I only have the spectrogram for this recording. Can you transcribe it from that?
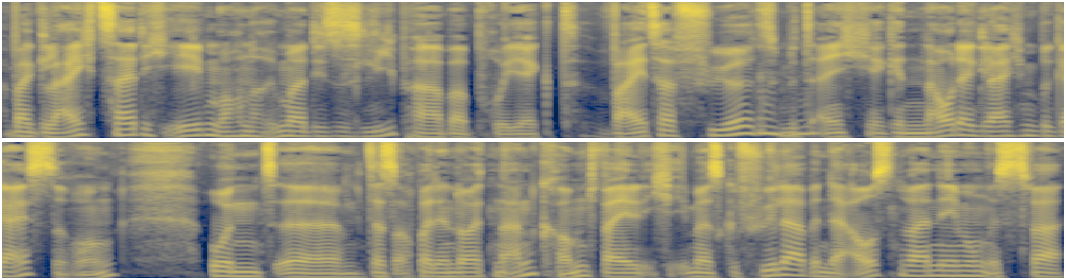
aber gleichzeitig eben auch noch immer dieses Liebhaberprojekt weiterführt mhm. mit eigentlich genau der gleichen Begeisterung und äh, das auch bei den Leuten ankommt, weil ich immer das Gefühl habe, in der Außenwahrnehmung ist zwar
